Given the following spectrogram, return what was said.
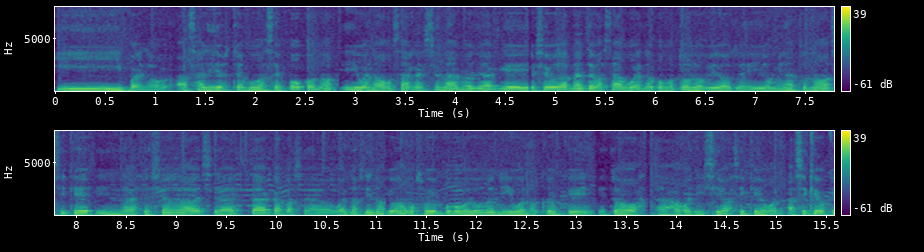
Y bueno, ha salido este bug hace poco, ¿no? Y bueno, vamos a reaccionarlo ya que, seguramente va a estar bueno como todos los videos de Illuminato, ¿no? Así que en la sesión a ver si era esta, capaz sea bueno, si no. Y vamos a subir un poco volumen y bueno, creo que esto va a estar buenísimo, así que bueno. Así que ok,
